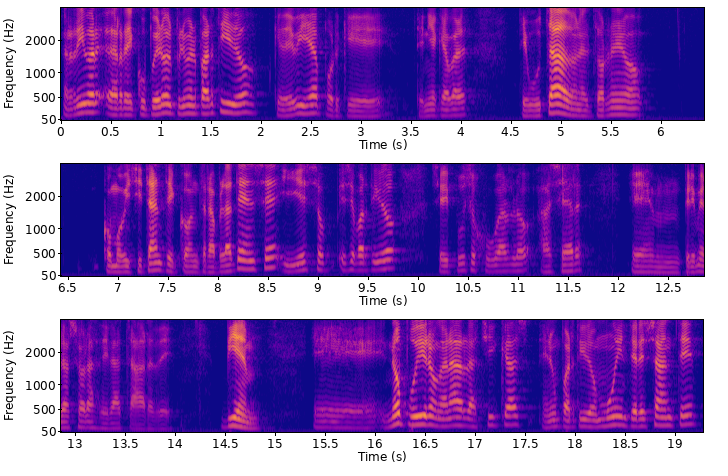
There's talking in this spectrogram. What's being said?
River recuperó el primer partido que debía porque tenía que haber debutado en el torneo como visitante contra Platense y eso, ese partido se dispuso a jugarlo ayer en primeras horas de la tarde. Bien, eh, no pudieron ganar las chicas en un partido muy interesante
